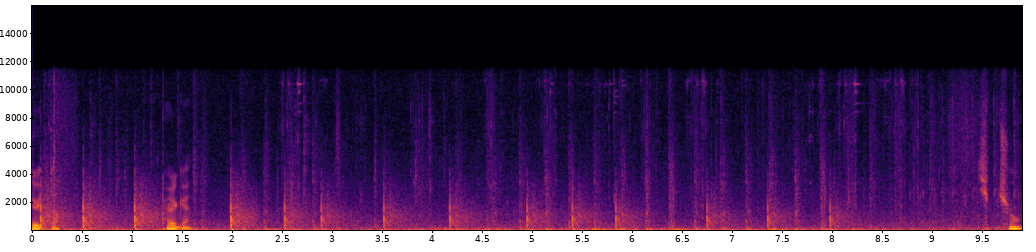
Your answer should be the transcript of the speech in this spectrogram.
여기 있다. 발견. 십초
